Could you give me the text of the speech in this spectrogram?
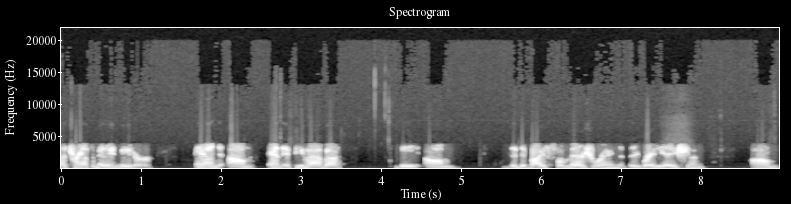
a transmitting meter. And um, and if you have a the um, the device for measuring the radiation, um,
